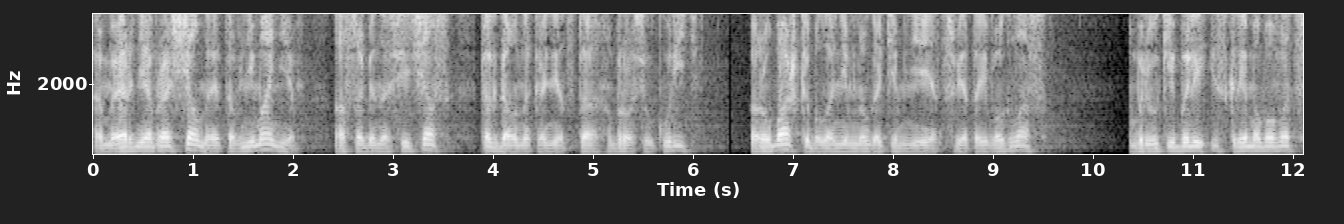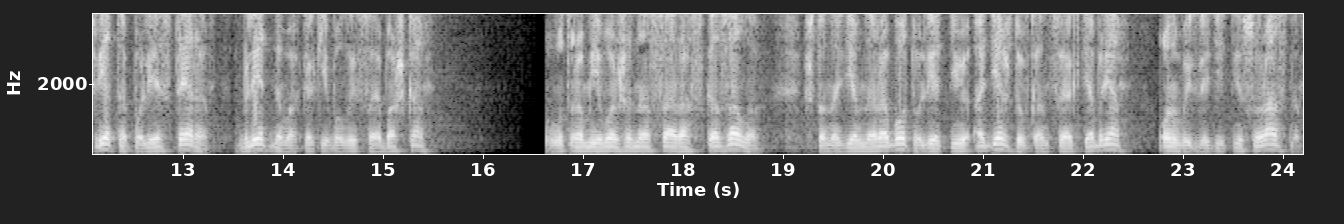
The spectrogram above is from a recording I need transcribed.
Мэр не обращал на это внимания, особенно сейчас, когда он наконец-то бросил курить. Рубашка была немного темнее цвета его глаз. Брюки были из кремового цвета полиэстера, бледного, как его лысая башка. Утром его жена Сара сказала, что, надев на работу летнюю одежду в конце октября, он выглядит несуразно.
